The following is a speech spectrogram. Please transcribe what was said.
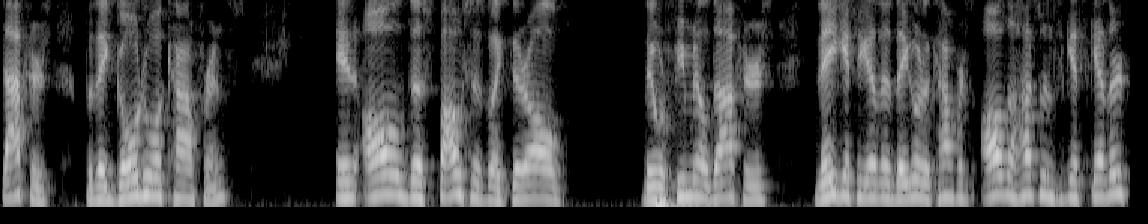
doctors, but they go to a conference, and all the spouses like they're all they were female doctors. They get together. They go to the conference. All the husbands get together,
